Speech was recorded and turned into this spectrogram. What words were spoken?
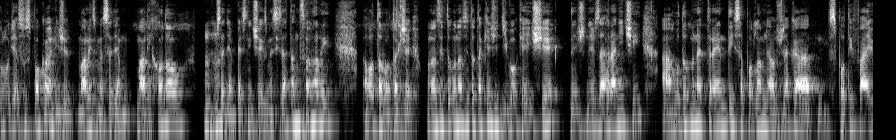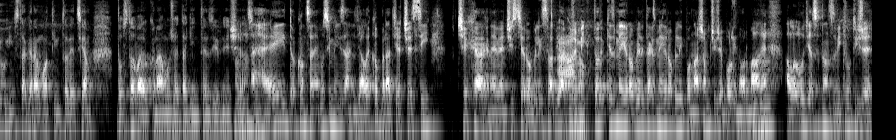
ľudia sú spokojní, že mali sme 7 malých chodov. Uh-huh. 7 pesničiek sme si zatancovali a hotovo. Takže u nás je to, u nás je to také, že divokejšie než, než v zahraničí a hudobné trendy sa podľa mňa už vďaka Spotifyu, Instagramu a týmto veciam dostávajú k nám už aj tak intenzívnejšie. Uh-huh. Asi. Hej, dokonca nemusíme ísť ani ďaleko. Bratia Česi Čechách, neviem, či ste robili svadby. Akože my, keď sme ich robili, tak sme ich robili po našom, čiže boli normálne, Mhm. ale ľudia sú tam zvyknutí, že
